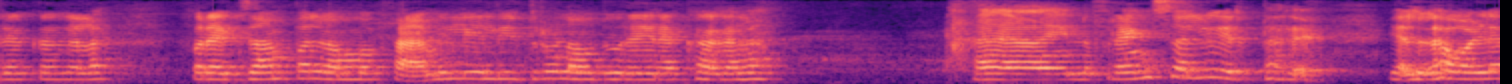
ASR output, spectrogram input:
ಇರೋಕ್ಕಾಗಲ್ಲ. ಫಾರ್ ಎಕ್ಸಾಂಪಲ್ ನಮ್ಮ ಫ್ಯಾಮಿಲಿಯಲ್ಲಿ ಇದ್ರೂ ನಾವು ದೂರ ಇರೋಕ್ಕಾಗಲ್ಲ. ಇನ್ನು ಫ್ರೆಂಡ್ಸಲ್ಲೂ ಇರ್ತಾರೆ. ಎಲ್ಲ ಒಳ್ಳೆ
